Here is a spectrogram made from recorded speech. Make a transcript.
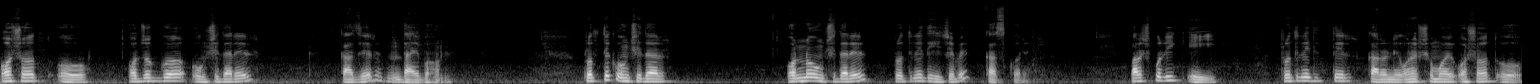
অসৎ ও অযোগ্য অংশীদারের কাজের দায় বহন প্রত্যেক অংশীদার অন্য অংশীদারের প্রতিনিধি হিসেবে কাজ করে। পারস্পরিক এই প্রতিনিধিত্বের কারণে অনেক সময় অসৎ ও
